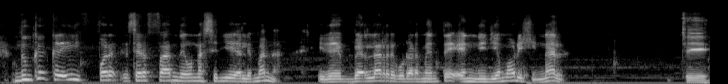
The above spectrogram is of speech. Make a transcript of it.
nunca creí ser fan de una serie alemana y de verla regularmente en idioma original. Sí,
